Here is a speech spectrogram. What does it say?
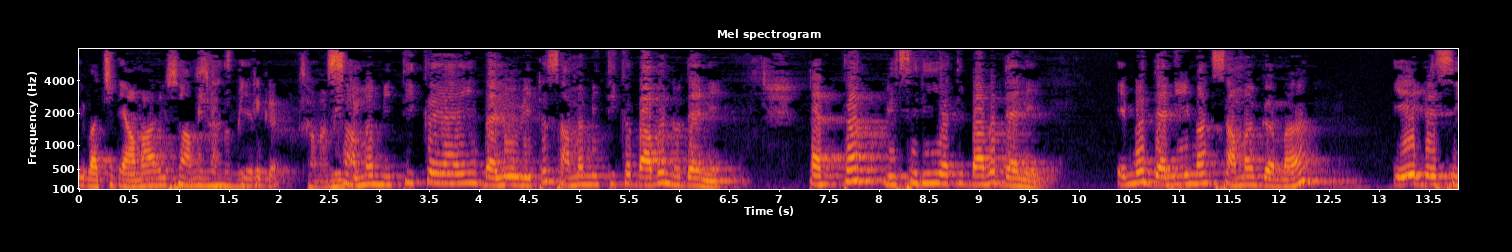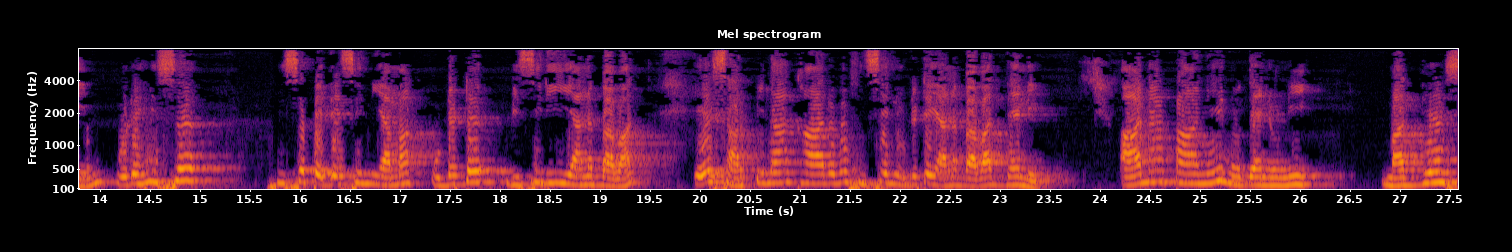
ඒ වචනේ අමාරු ස්වාමීන් වහන්සේ සමමිතිකයයි බැලුව විට සමමිතික බව නොදැනේ. පැත්තක් විසිරී ඇති බව දැනේ. එම දැනීමත් සමගම ඒ දෙසින් උඩහිස හිස පෙදෙසින් යමක් උඩට විසිරී යන බවත් එය සර්පිලාකාරව හිසෙන් උඩට යන බවක් දැනේ. ආනාපානයේ නොදැනුනි. මධ්‍යස්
